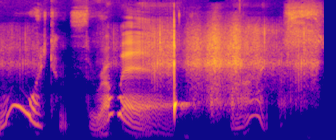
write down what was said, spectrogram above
Ooh, I can throw it. Nice.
